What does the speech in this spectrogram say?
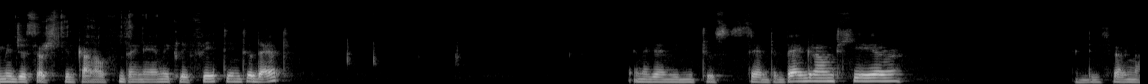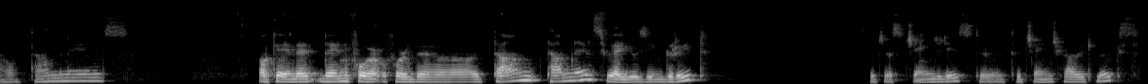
images are still kind of dynamically fit into that. And again we need to set the background here. And these are now thumbnails okay and then, then for for the thumb thumbnails we are using grid. So just change this to to change how it looks.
